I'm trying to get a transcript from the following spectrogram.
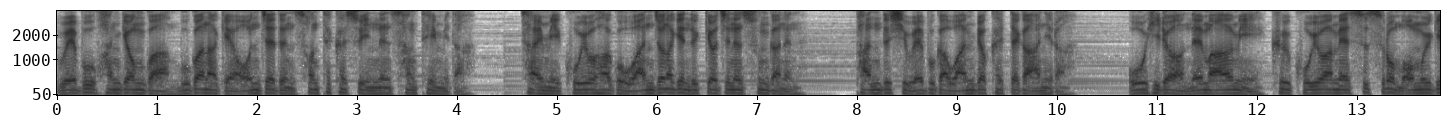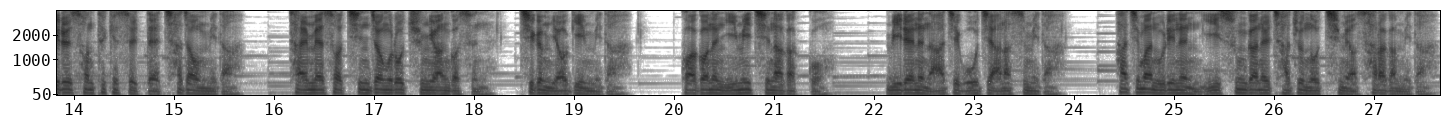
외부 환경과 무관하게 언제든 선택할 수 있는 상태입니다. 삶이 고요하고 완전하게 느껴지는 순간은 반드시 외부가 완벽할 때가 아니라 오히려 내 마음이 그 고요함에 스스로 머물기를 선택했을 때 찾아옵니다. 삶에서 진정으로 중요한 것은 지금 여기입니다. 과거는 이미 지나갔고 미래는 아직 오지 않았습니다. 하지만 우리는 이 순간을 자주 놓치며 살아갑니다.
